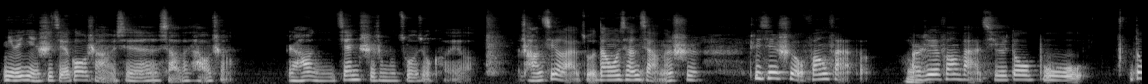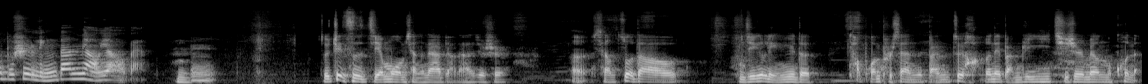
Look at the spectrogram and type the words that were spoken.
你的饮食结构上有一些小的调整，然后你坚持这么做就可以了，长期的来做。但我想讲的是，这些是有方法的，而这些方法其实都不都不是灵丹妙药吧。嗯嗯所以这次节目我们想跟大家表达的就是，呃，想做到你这个领域的 top one percent 百分最好的那百分之一，其实没有那么困难。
